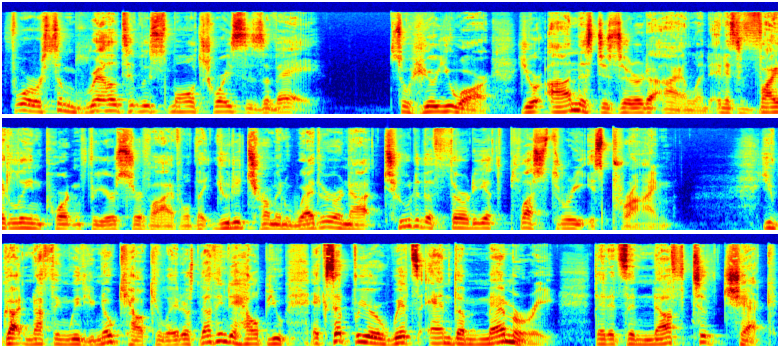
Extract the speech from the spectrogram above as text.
for some relatively small choices of A. So here you are, you're on this deserted island, and it's vitally important for your survival that you determine whether or not 2 to the 30th plus 3 is prime. You've got nothing with you, no calculators, nothing to help you except for your wits and the memory that it's enough to check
